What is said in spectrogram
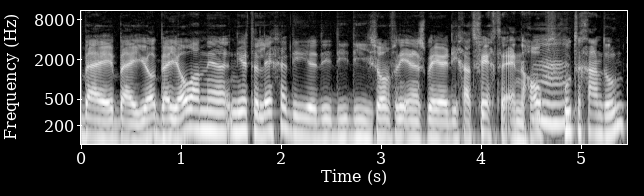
bij, bij, bij Johan eh, neer te leggen, die, die, die, die zoon van die NSB'er die gaat vechten en hoopt Mhm. goed te gaan doen,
